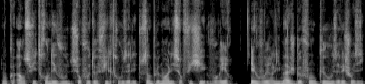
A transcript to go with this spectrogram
Donc ensuite, rendez-vous sur Photofiltre, vous allez tout simplement aller sur Fichier, ouvrir, et ouvrir l'image de fond que vous avez choisi.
